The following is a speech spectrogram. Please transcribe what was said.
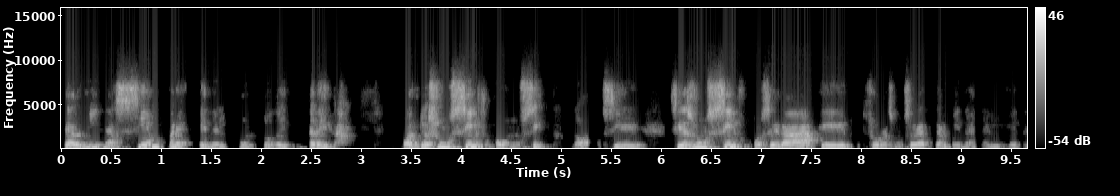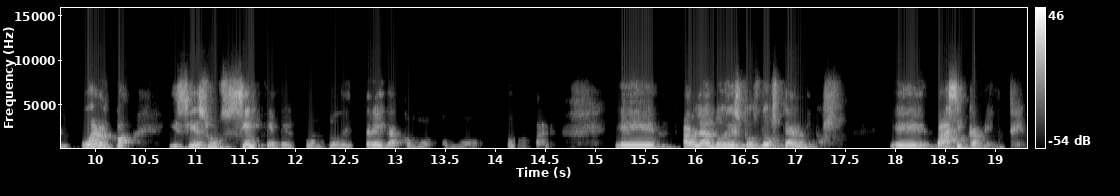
termina siempre en el punto de entrega, cuando es un SIF o un SIP, ¿no? Si, si es un SIF, pues será, eh, su responsabilidad termina en el, en el, puerto, y si es un SIP, en el punto de entrega como, como, como tal. hablando de estos dos términos, eh, básicamente.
